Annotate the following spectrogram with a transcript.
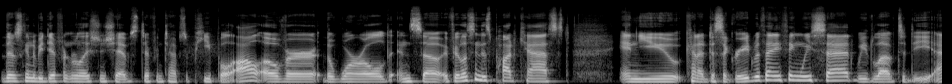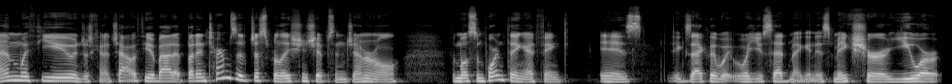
there's going to be different relationships, different types of people all over the world. And so if you're listening to this podcast and you kind of disagreed with anything we said, we'd love to DM with you and just kind of chat with you about it. But in terms of just relationships in general, the most important thing I think is exactly what, what you said, Megan, is make sure you are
